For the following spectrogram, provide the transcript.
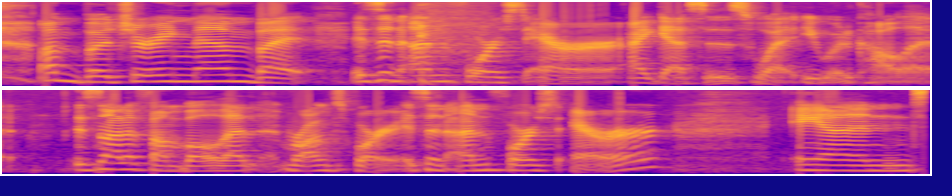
I'm butchering them, but it's an unforced error, I guess is what you would call it. It's not a fumble, that wrong sport. It's an unforced error. And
